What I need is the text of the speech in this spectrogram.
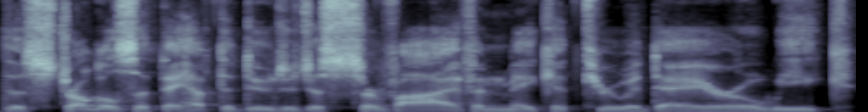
the struggles that they have to do to just survive and make it through a day or a week.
